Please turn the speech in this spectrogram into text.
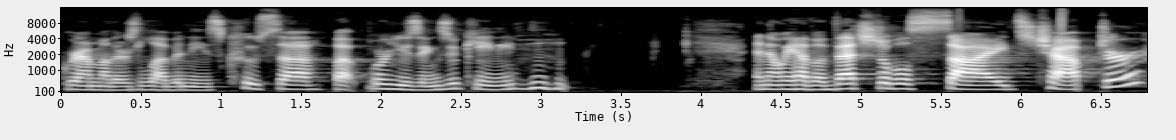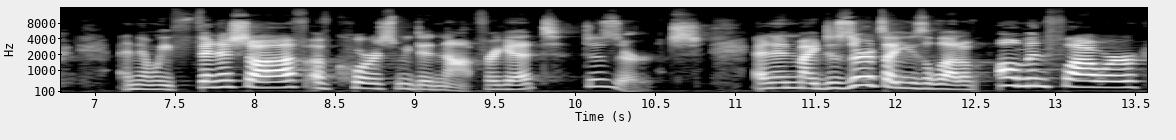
grandmother's Lebanese kusa, but we're using zucchini. and then we have a vegetable sides chapter. And then we finish off, of course, we did not forget dessert. And in my desserts, I use a lot of almond flour,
